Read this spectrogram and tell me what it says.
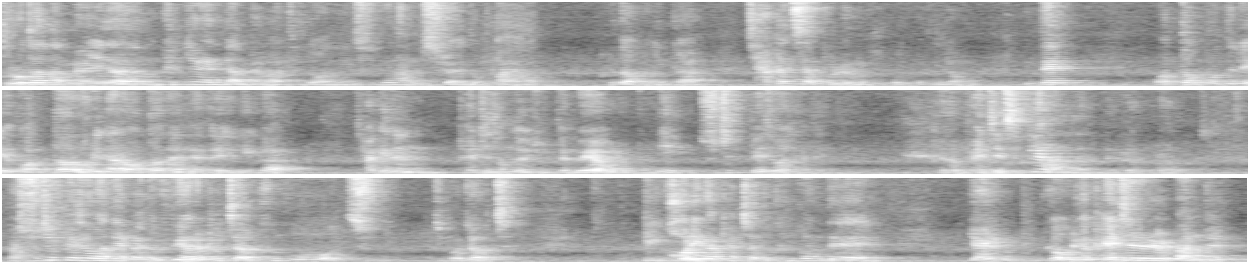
그로단 안면이라는 퀸즐랜드 안면 같은 경우는 수분 함수량이 높아요. 그러다 보니까 자가차 볼륨을 갖고 있거든요. 근데 어떤 분들이 어떤 우리나라 어떤 애들에서 얘기가 자기는 배지 성능이 좋대 왜요? 그랬더니 수직 배수가 잘 된대. 그래서 배지 스피가 안 나는데 그런 그러니까 수직 배수가 되면 위아래 편차가 크고 수, 뭐죠? 이 거리가 편차도 큰 건데 야 이거 그러니까 우리가 배지를 만들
